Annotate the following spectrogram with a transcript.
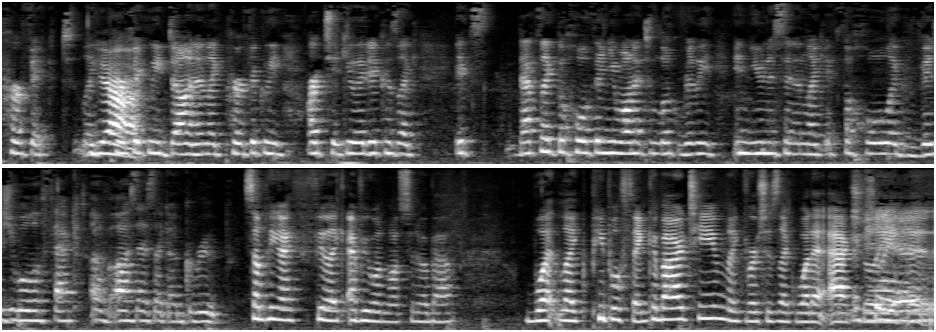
perfect, like Yeah. perfectly done and like perfectly articulated because like it's that's like the whole thing. You want it to look really in unison and like it's the whole like visual effect of us as like a group. Something I feel like everyone wants to know about. What like people think about our team, like versus like what it actually, Actually is.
